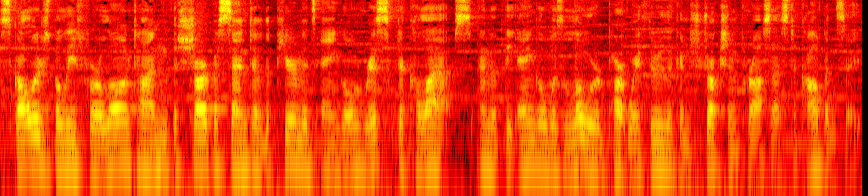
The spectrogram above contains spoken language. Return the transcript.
Scholars believed for a long time that the sharp ascent of the pyramid's angle risked a collapse, and that the angle was lowered partway through the construction process to compensate.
